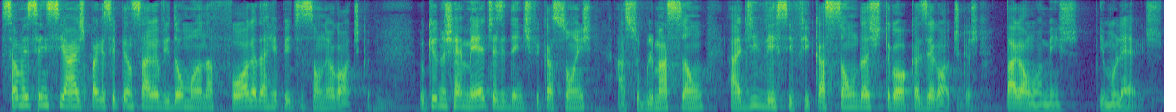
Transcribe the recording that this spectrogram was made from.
são essenciais para se pensar a vida humana fora da repetição neurótica, o que nos remete às identificações, à sublimação, à diversificação das trocas eróticas para homens e mulheres.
